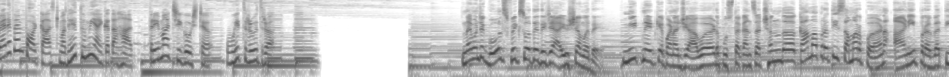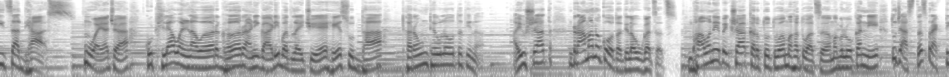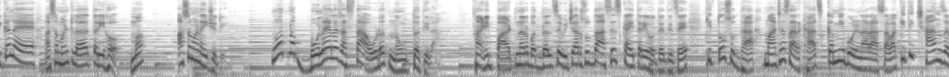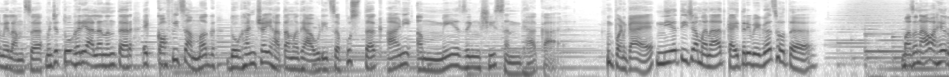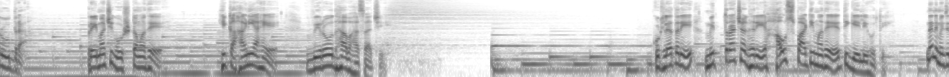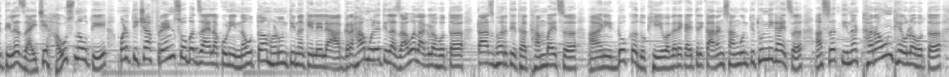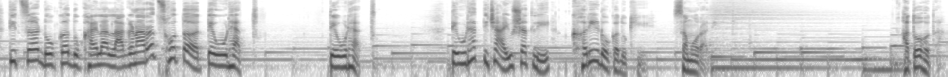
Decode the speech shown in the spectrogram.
Red F M पॉडकास्टमध्ये तुम्ही ऐकत आहात प्रेमाची गोष्ट विथ रुद्र. नाही म्हणजे गोल्स फिक्स होते तिच्या आयुष्यामध्ये. नीटनेटकेपणाची आवड पुस्तकांचा छंद कामाप्रती समर्पण आणि प्रगतीचा ध्यास. वयाच्या कुठल्या वळणावर घर आणि गाडी बदलायची आहे हे सुद्धा ठरवून ठेवलं होतं तिनं. आयुष्यात ड्रामा नको होता तिला उगाच भावनेपेक्षा कर्तृत्व महत्वाचं. मग लोकांनी तू जास्तच प्रॅक्टिकल आहे. असं म्हटलं तरी हो. मग? असं म्हणायची ती. मुळात ना बोलायला जास्त आवडत नव्हतं तिला. आणि पार्टनर बद्दलचे विचार सुद्धा असेच काहीतरी होते तिचे की तो सुद्धा माझ्यासारखाच कमी बोलणारा असावा. किती छान जमेल आमचं. म्हणजे तो घरी आल्यानंतर एक कॉफीचा मग दोघांच्याही हातामध्ये आवडीचं पुस्तक आणि अमेझिंगशी संध्याकाळ. पण काय नियतीच्या मनात काहीतरी वेगळंच होतं. माझं नाव आहे रुद्रा. प्रेमाची गोष्टमध्ये ही कहाणी आहे विरोधाभासाची. कुठल्या तरी मित्राच्या घरी हाऊस पार्टीमध्ये ती गेली होती. नाही नाही म्हणजे तिला जायची हाऊस नव्हती पण तिच्या फ्रेंड सोबत जायला कोणी नव्हतं म्हणून तिनं केलेल्या आग्रहामुळे तिला जावं लागलं होतं. तासभर तिथं थांबायचं आणि डोकंदुखी वगैरे काहीतरी कारण सांगून तिथून निघायचं असं तिनं ठरवून ठेवलं होतं. तिचं डोकं दुखायला लागणारच होतं तेवढ्यात. तेवढ्यात. तेवढ्यात तिच्या आयुष्यातली खरी डोकंदुखी समोर आली. हा तो होता.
